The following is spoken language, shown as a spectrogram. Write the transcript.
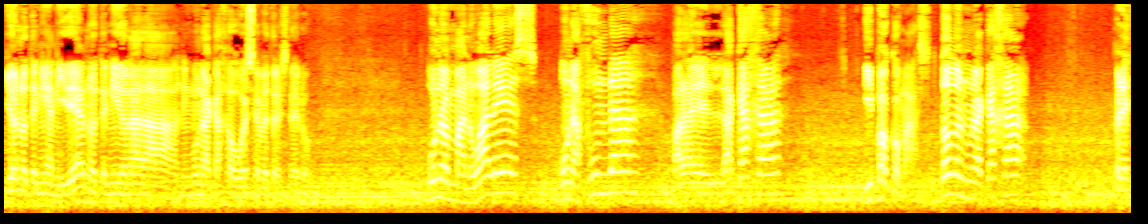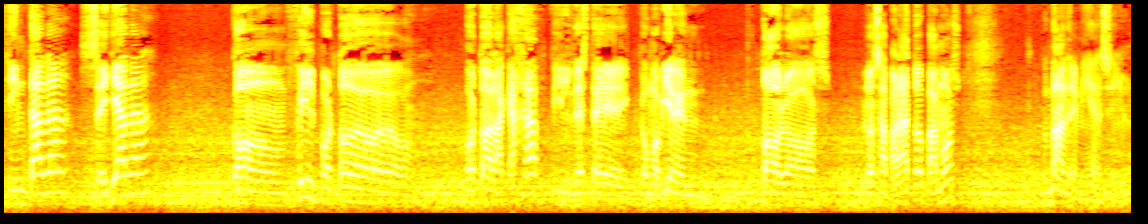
yo no tenía ni idea, no he tenido nada, ninguna caja USB 3.0. Unos manuales, una funda para la caja y poco más. Todo en una caja precintada, sellada, con fil por todo por toda la caja, fil de este, como vienen todos los los aparatos, vamos. Madre mía, señor.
